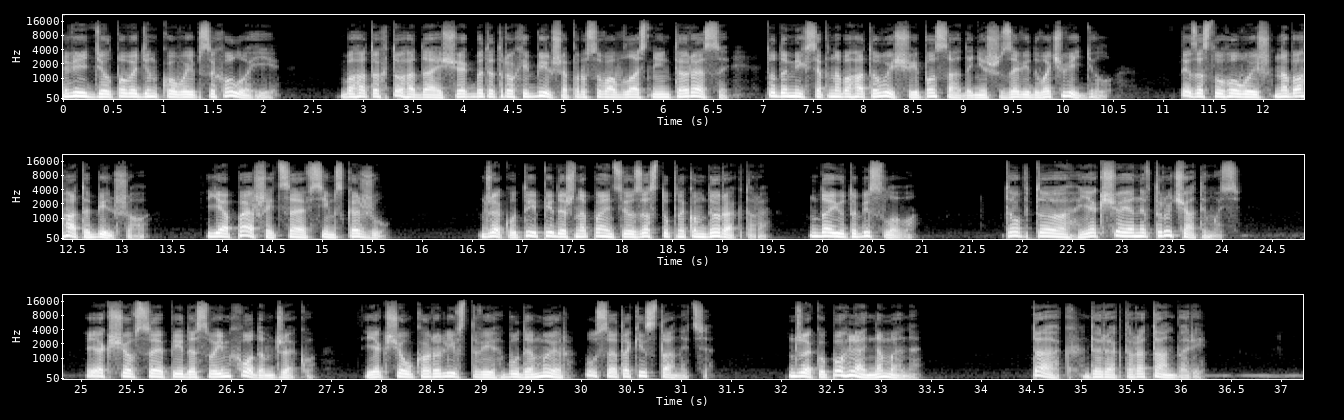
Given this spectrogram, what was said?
відділ поведінкової психології. Багато хто гадає, що якби ти трохи більше просував власні інтереси, то домігся б набагато вищої посади, ніж завідувач відділу. Ти заслуговуєш набагато більшого. Я перший це всім скажу. Джеку, ти підеш на пенсію заступником директора. Даю тобі слово. Тобто, якщо я не втручатимусь, якщо все піде своїм ходом, Джеку, якщо в королівстві буде мир, усе таки станеться. Джеку, поглянь на мене. Так, директора Танбері.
